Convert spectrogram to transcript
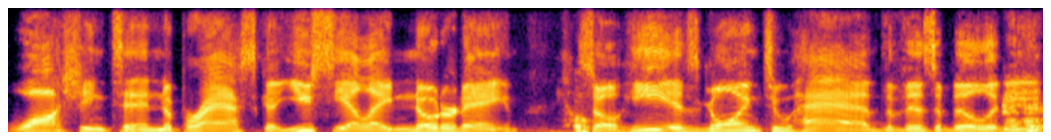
Washington, Nebraska, UCLA, Notre Dame. So he is going to have the visibility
